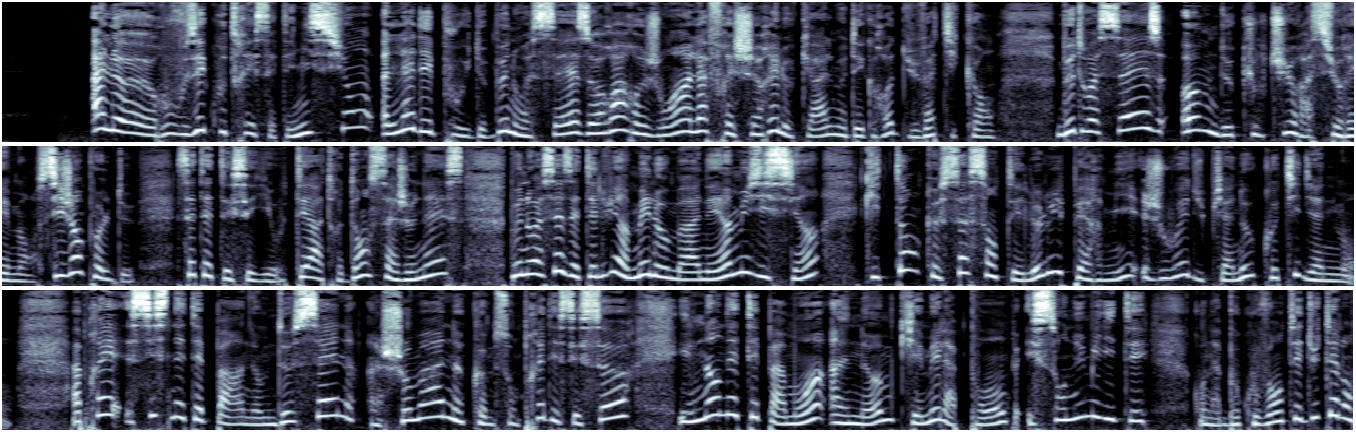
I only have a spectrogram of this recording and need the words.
À l'heure où vous écouterez cette émission, la dépouille de Benoît XVI aura rejoint la fraîcheur et le calme des grottes du Vatican. Benoît XVI, homme de culture assurément. Si Jean-Paul II s'était essayé au théâtre dans sa jeunesse, Benoît XVI était lui un mélomane et un musicien qui, tant que sa santé le lui permit, jouait du piano quotidiennement. Après, si ce n'était pas un homme de scène, un showman comme son prédécesseur, il n'en était pas moins un homme qui aimait la pompe et son humilité, qu'on a beaucoup vanté du tel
